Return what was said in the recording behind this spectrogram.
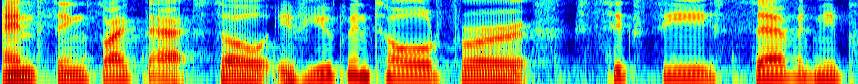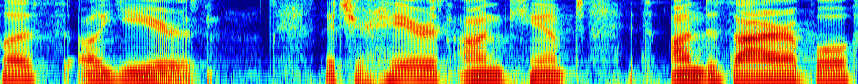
and things like that. So if you've been told for 60, 70 plus uh, years that your hair is unkempt, it's undesirable,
